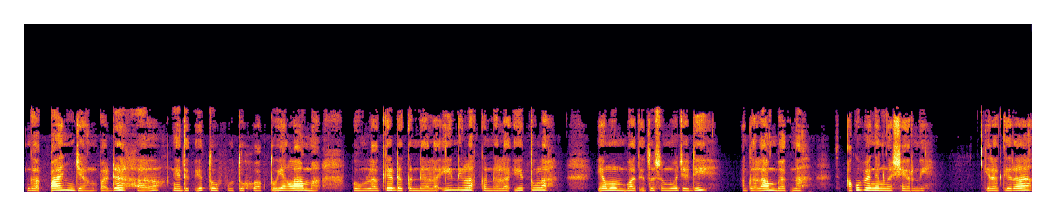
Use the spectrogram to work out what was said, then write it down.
nggak panjang padahal ngedit itu butuh waktu yang lama. Belum lagi ada kendala inilah kendala itulah yang membuat itu semua jadi agak lambat. Nah aku pengen nge-share nih kira-kira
